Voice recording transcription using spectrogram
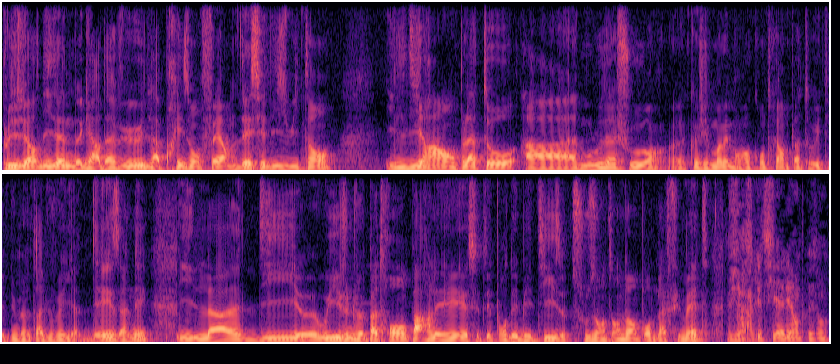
plusieurs dizaines de gardes à vue, de la prison ferme dès ses 18 ans. Il dira en plateau à Mouloud Achour, euh, que j'ai moi-même rencontré en plateau, il était venu m'interviewer il y a des années, il a dit euh, oui, je ne veux pas trop en parler, c'était pour des bêtises, sous-entendant pour de la fumette. Est-ce que tu y allais en prison?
